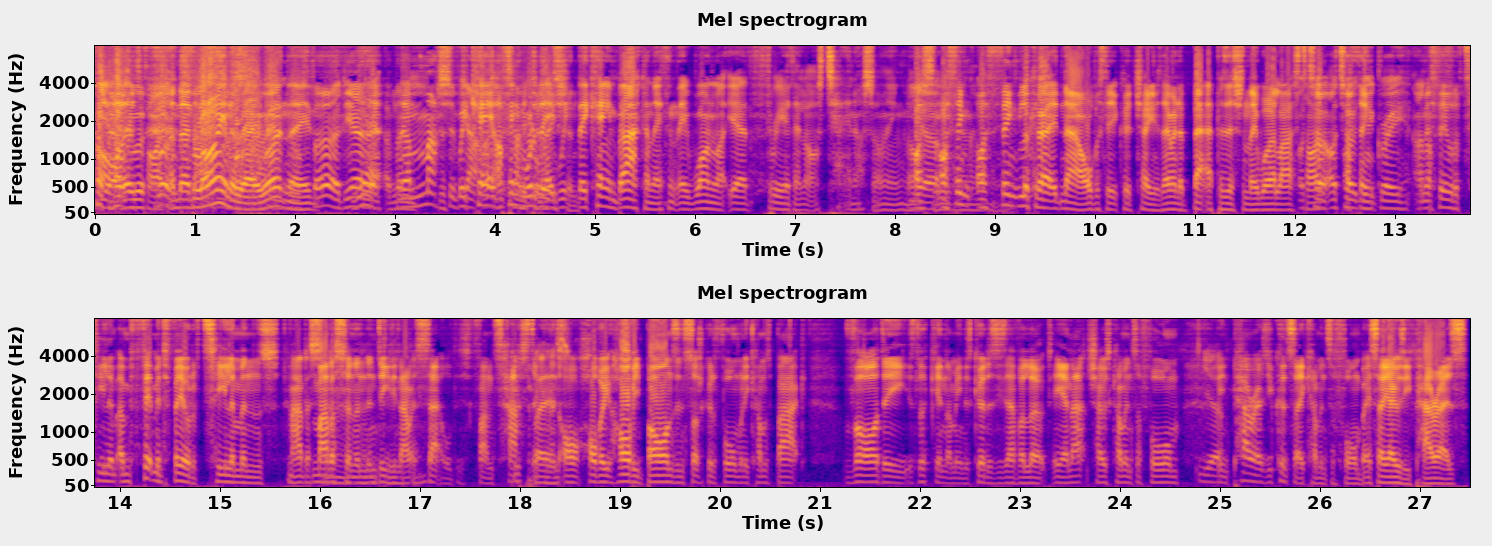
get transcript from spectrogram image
Oh, they this were time. and then flying away, weren't they? Third, yeah, Yeah, they're- and then a massive. We gap. came, I think what they Calculation. they came back and they think they won like yeah three of their last ten or something. I, last th- Yeah. I think I think looking at it now, obviously it could change. They're in a better position they were last I, time. to- I totally think agree. And And a field of Tielemans, a fit midfield of Tielemans, Maddison, Maddison, and indeed now it's settled is fantastic. And oh, Harvey, Harvey Barnes in such good form when he comes back. Vardy is looking, I mean, as good as he's ever looked. Iheanacho's come into form. yeah, I mean, Perez, you could say come into form, but it's Ayoze Perez.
